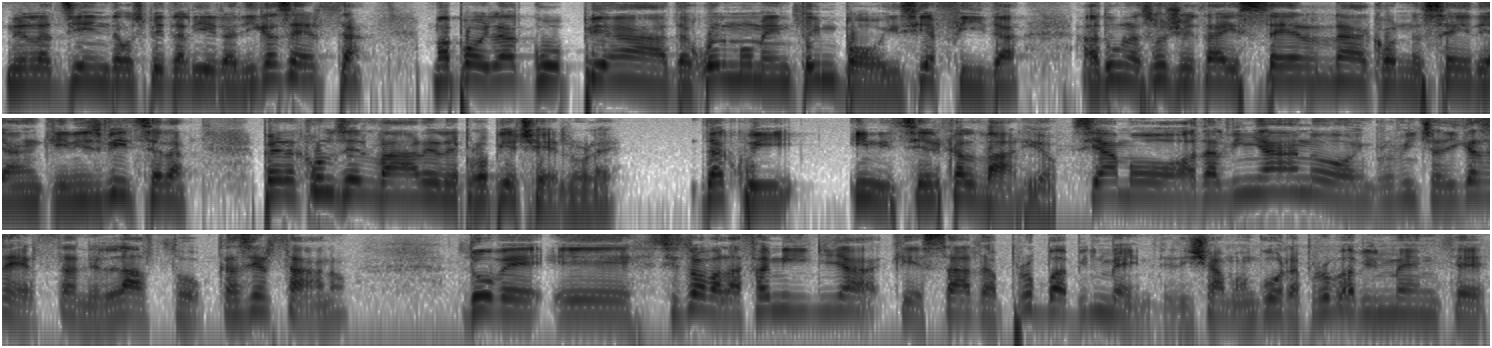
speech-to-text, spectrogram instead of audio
nell'azienda ospedaliera di Caserta, ma poi la coppia da quel momento in poi si affida ad una società esterna con sede anche in Svizzera per conservare le proprie cellule. Da qui inizia il calvario. Siamo ad Alvignano, in provincia di Caserta, nell'Alto Casertano, dove eh, si trova la famiglia che è stata probabilmente, diciamo ancora probabilmente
